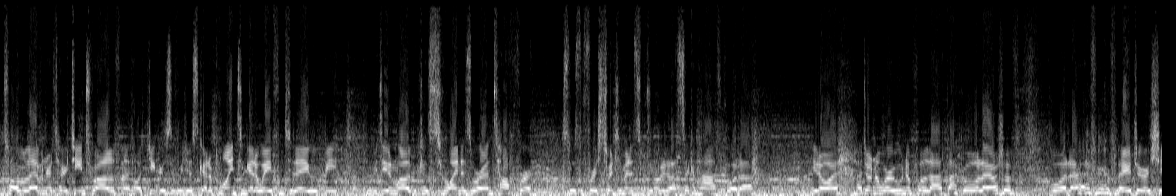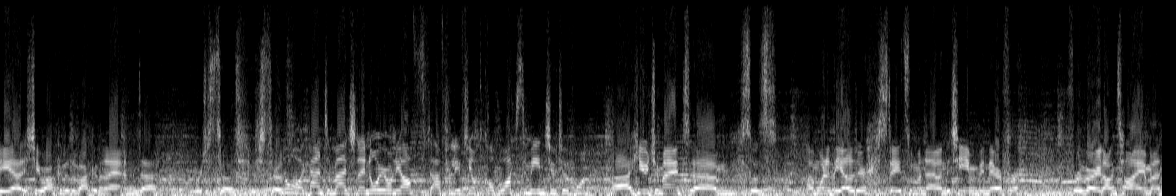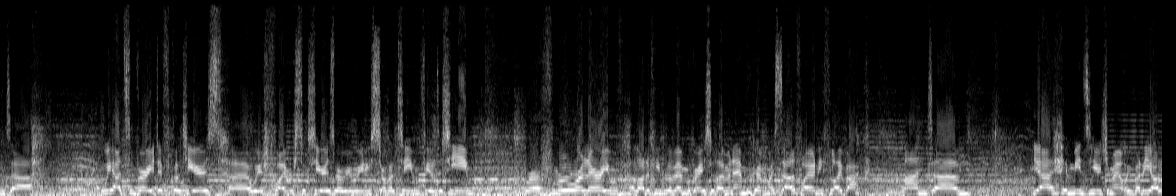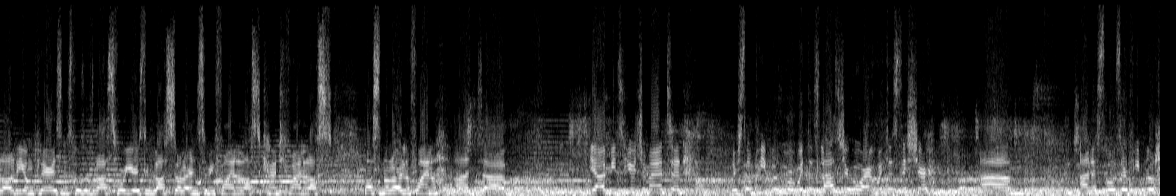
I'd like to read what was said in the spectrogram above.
12 11 or 13 12. And I thought, Jeekers, if we just get a point and get away from today, we'd be we'd be doing well because Rynagh's were on top for I suppose the first 20 minutes, particularly that second half. But uh, you know, I, I don't know where Una pulled that, that goal out of, but uh, fair play to her. She uh, she rocketed the back of the net, and uh, we're just thrilled. We're just thrilled. No, I can't imagine. I know you're only off after lifting up the cup. What's the mean to you to have won? A huge amount. Um, so I'm one of the elder stateswomen now in the team. Been there for for a very long time, and uh, we had some very difficult years. Uh, we had five or six years where we really struggled to even field a team. We're from a rural area. A lot of people have emigrated. I'm an emigrant myself. I only fly back, and. Um, yeah, it means a huge amount. We've had a lot of young players, and I suppose over the last four years we've lost All Ireland semi final, lost a county final, lost lost an All Ireland final, and um, yeah, it means a huge amount. And there's some people who were with us last year who aren't with us this year, um, and I suppose there are people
